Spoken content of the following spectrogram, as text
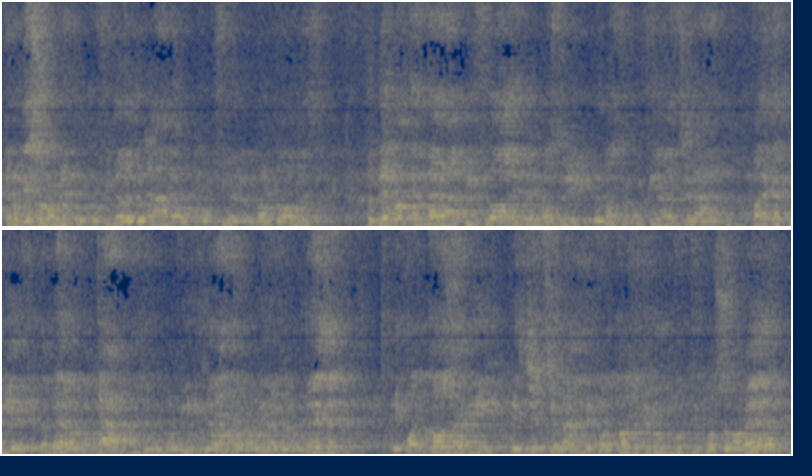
che non è solamente un confine regionale o un confine del nord-ovest, dobbiamo anche andare al di fuori del nostro, del nostro confine nazionale, fare capire che davvero la carne dei bovini di razza bovina piemontese è qualcosa di eccezionale, qualcosa che non tutti possono avere,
